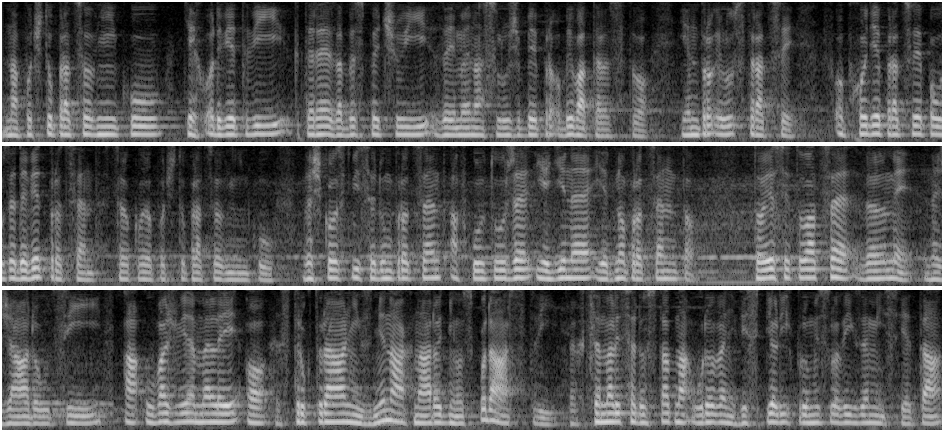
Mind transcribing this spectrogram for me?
na počtu pracovníků těch odvětví, které zabezpečují zejména služby pro obyvatelstvo. Jen pro ilustraci, V obchodě pracuje pouze 9% z celkového počtu pracovníků, ve školství 7% a v kultuře jediné 1 to je situace velmi nežádoucí a uvažujeme-li o strukturálních změnách národního hospodářství, chceme-li se dostat na úroveň vyspělých průmyslových zemí světa,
